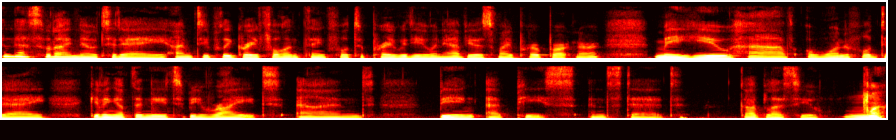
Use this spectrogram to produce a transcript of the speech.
and that's what I know today. I'm deeply grateful and thankful to pray with you and have you as my prayer partner. May you have a wonderful day, giving up the need to be right and being at peace instead. God bless you. Mwah.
